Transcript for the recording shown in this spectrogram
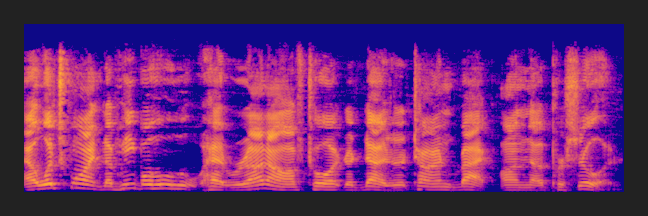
At which point the people who had run off toward the desert turned back on the pursuers.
